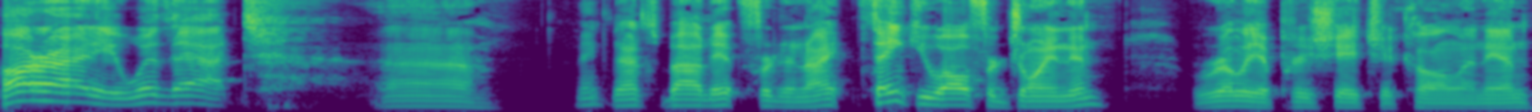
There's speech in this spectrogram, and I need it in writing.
All righty, with that, uh, I think that's about it for tonight. Thank you all for joining. Really appreciate you calling in,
